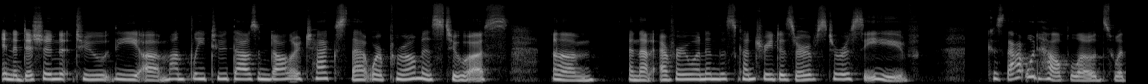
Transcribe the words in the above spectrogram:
in addition to the uh, monthly $2,000 checks that were promised to us um, and that everyone in this country deserves to receive. Because that would help loads with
